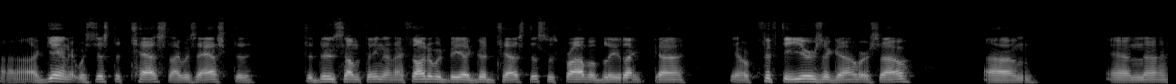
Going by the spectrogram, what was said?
Uh, again, it was just a test. I was asked to to do something, and I thought it would be a good test. This was probably like uh, you know 50 years ago or so, Um, and uh,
